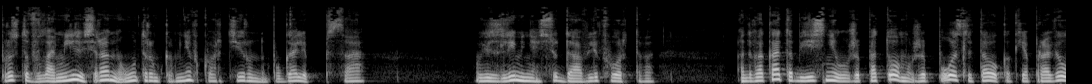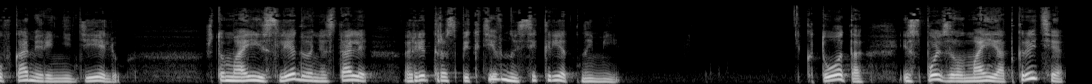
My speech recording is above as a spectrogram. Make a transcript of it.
Просто вломились рано утром ко мне в квартиру, напугали пса. Увезли меня сюда, в Лефортово. Адвокат объяснил уже потом, уже после того, как я провел в камере неделю, что мои исследования стали ретроспективно секретными. Кто-то использовал мои открытия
